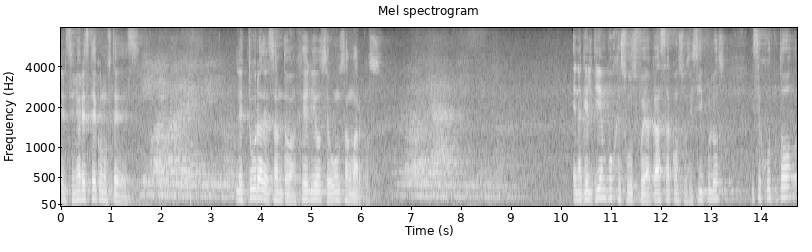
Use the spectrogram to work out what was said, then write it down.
El Señor esté con ustedes. Lectura del Santo Evangelio según San Marcos. En aquel tiempo Jesús fue a casa con sus discípulos y se juntó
